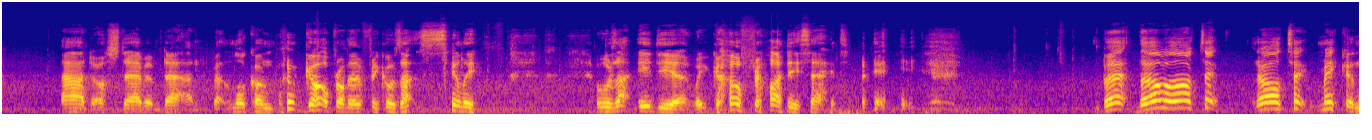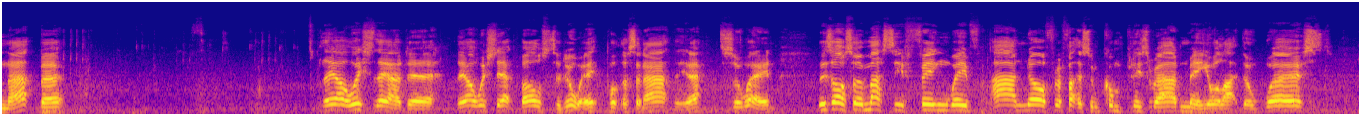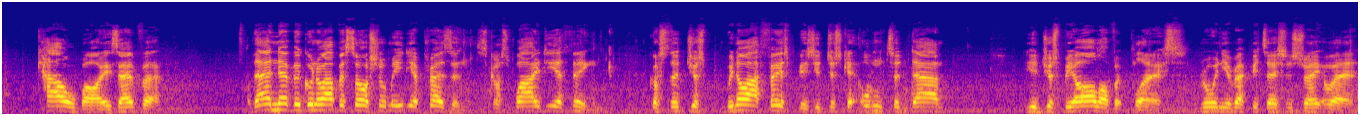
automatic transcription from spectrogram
I do, stare him down. But look on GoPro think, was that silly, was that idiot with GoPro on his head? but they'll all take, they'll all take mick and that, but they all wish they had uh, they all wish they had balls to do it, put this an art there. So when there's also a massive thing with I know for a fact there's some companies around me who are like the worst cowboys ever. They're never going to have a social media presence because why do you think? Because they just we know our Facebook is you just get hunted down, you'd just be all over the place, ruin your reputation straight away.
